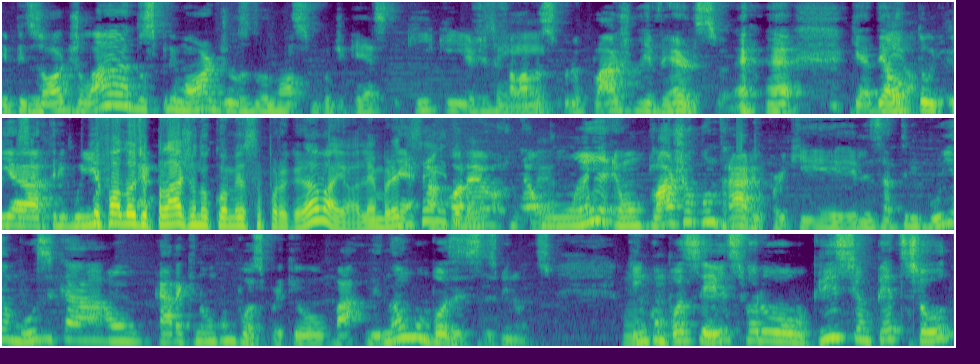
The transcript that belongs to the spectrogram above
episódio lá dos primórdios do nosso podcast aqui, que a gente Sim. falava sobre o plágio reverso, né? que é de aí, autoria ó. atribuída. Você falou de plágio no começo do programa, aí, ó. Lembrei é, disso aí. Agora é, é, um, é um plágio ao contrário, porque eles atribuem a música a um cara que não compôs, porque o ele não compôs esses minutos. Quem uhum. compôs eles foram o Christian Petzold,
